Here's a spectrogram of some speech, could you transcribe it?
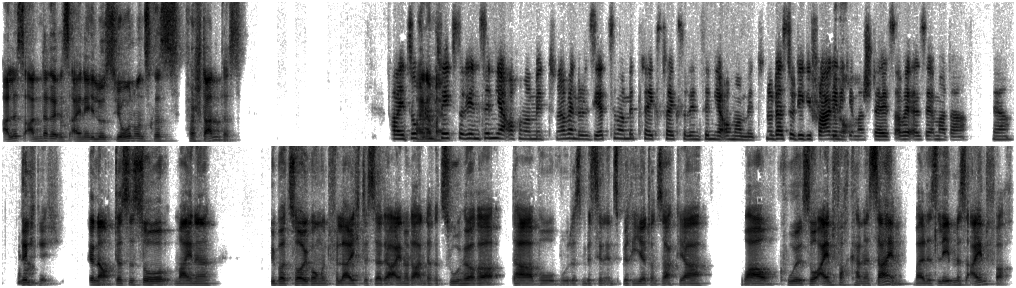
alles andere ist eine Illusion unseres Verstandes. Aber insofern trägst du den Sinn ja auch immer mit. Ne? Wenn du das jetzt immer mitträgst, trägst du den Sinn ja auch mal mit. Nur, dass du dir die Frage genau. nicht immer stellst, aber er ist ja immer da. Ja, genau. Richtig, genau. Das ist so meine Überzeugung und vielleicht ist ja der ein oder andere Zuhörer da, wo, wo das ein bisschen inspiriert und sagt, ja, wow, cool, so einfach kann es sein, weil das Leben ist einfach.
